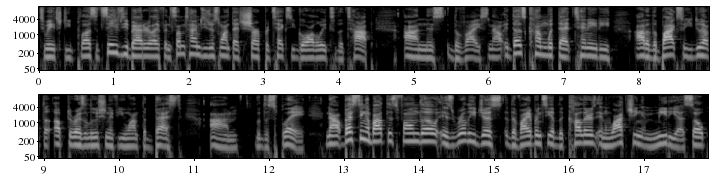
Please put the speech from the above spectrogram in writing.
to HD Plus. It saves you battery life, and sometimes you just want that sharper text. You go all the way to the top on this device. Now, it does come with that 1080 out of the box, so you do have to up the resolution if you want the best the display. Now, best thing about this phone though is really just the vibrancy of the colors and watching media. So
